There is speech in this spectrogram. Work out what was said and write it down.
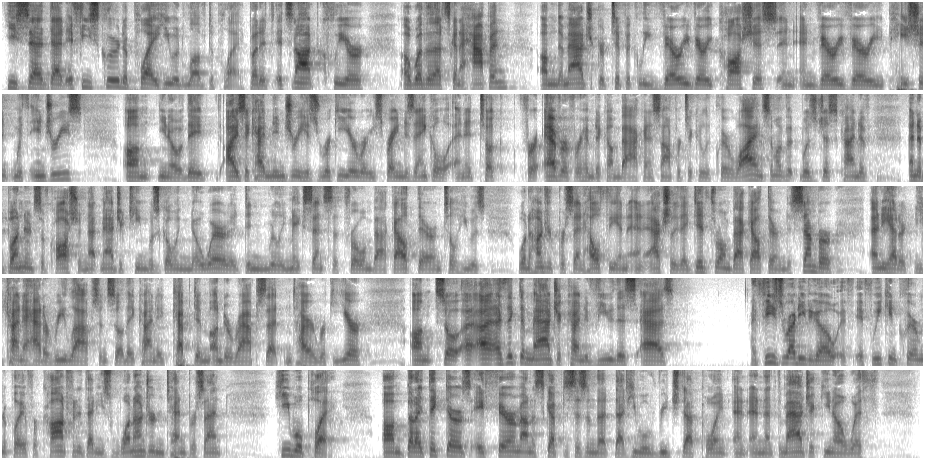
he said that if he's clear to play, he would love to play. But it, it's not clear uh, whether that's going to happen. Um, the Magic are typically very, very cautious and, and very, very patient with injuries. Um, you know, they Isaac had an injury his rookie year where he sprained his ankle, and it took forever for him to come back, and it's not particularly clear why. And some of it was just kind of an abundance of caution. That Magic team was going nowhere. It didn't really make sense to throw him back out there until he was 100% healthy. And, and actually, they did throw him back out there in December, and he had a, he kind of had a relapse, and so they kind of kept him under wraps that entire rookie year. Um, so I, I think the Magic kind of view this as if he's ready to go, if, if we can clear him to play, if we're confident that he's 110%, he will play. Um, but I think there's a fair amount of skepticism that, that he will reach that point and, and that the Magic, you know, with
